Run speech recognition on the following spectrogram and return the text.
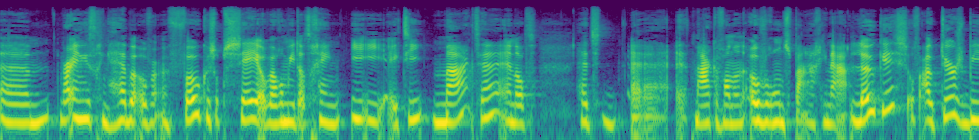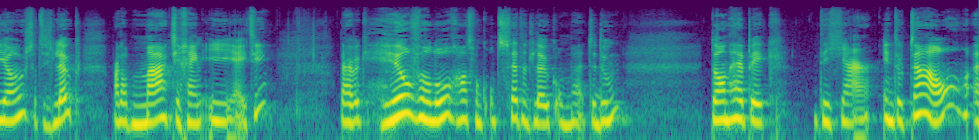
Um, waarin het ging hebben over een focus op SEO. Waarom je dat geen IEAT maakt. Hè? En dat het, uh, het, maken van een over ons pagina leuk is. Of auteursbio's, dat is leuk. Maar dat maakt je geen IEAT. Daar heb ik heel veel lol gehad. Vond ik ontzettend leuk om uh, te doen. Dan heb ik dit jaar in totaal, uh,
